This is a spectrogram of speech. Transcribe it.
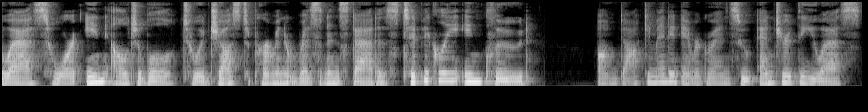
U.S. who are ineligible to adjust to permanent resident status typically include undocumented immigrants who entered the U.S.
